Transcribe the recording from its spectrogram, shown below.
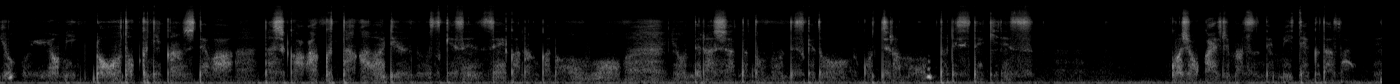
読み朗読に関しては確か芥川龍之介先生かなんかの本を読んでらっしゃったと思うんですけどこちらも本当に素敵です。ご紹介しますんで見てください。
